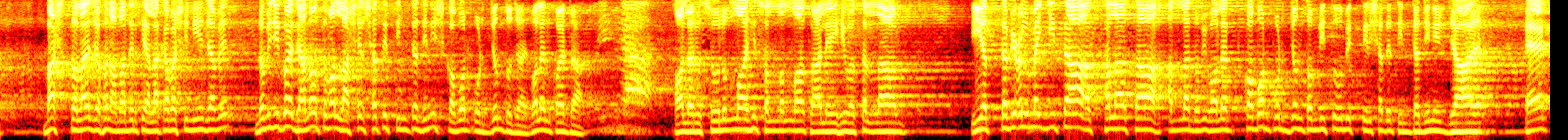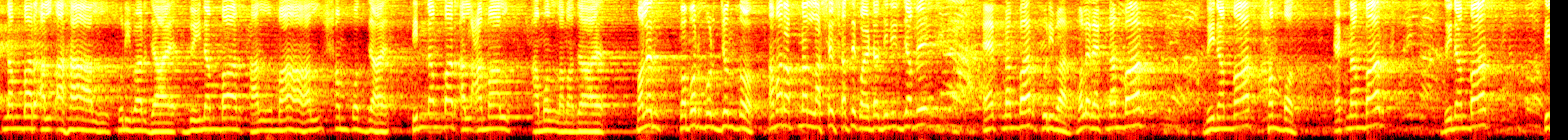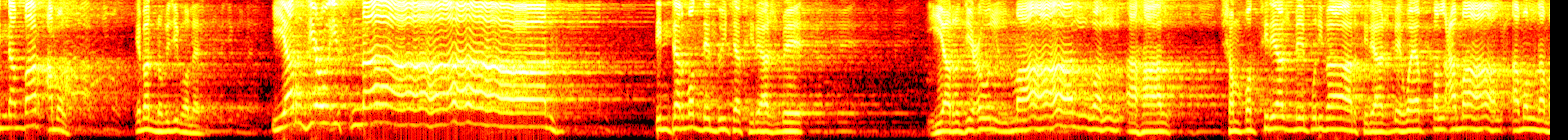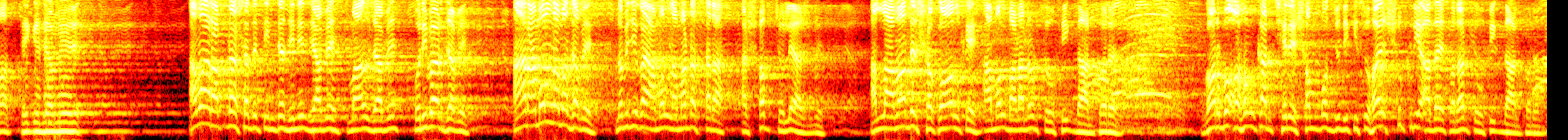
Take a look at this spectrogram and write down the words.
বাসতলায় যখন আমাদেরকে এলাকাবাসী নিয়ে যাবে, নবীজি কয়, জানো, তোমার লাশের সাথে তিনটা জিনিস কবর পর্যন্ত যায়। বলেন কয়টা? আল্লাহ নবী বলেন, কবর পর্যন্ত মৃত ব্যক্তির সাথে তিনটা জিনিস যায়। এক নাম্বার আল আহাল পরিবার যায়। দুই নাম্বার আল মাল সম্পদ যায়। তিন নাম্বার আল আমাল আমল নামা যায়। বলেন, কবর পর্যন্ত আমার আপনার লাশের সাথে কয়টা জিনিস যাবে? এক নাম্বার পরিবার। বলেন, এক নাম্বার। দুই নাম্বার সম্পদ। এক নাম্বার। দুই নাম্বার। তিন নাম্বার আমল। এবার নবীজি বলেন, ইয়ারজিউ ইসনান। তিনটার মধ্যে দুইটা ফিরে আসবে। ইয়ারজিউল মাল ওয়াল আহাল। সম্পদ ফিরে আসবে, পরিবার ফিরে আসবে। ওয়াবকাল আমাল, আমল নামা থেকে যাবে। আবার আপনার সাথে তিনটা জিনিস যাবে, মাল যাবে, পরিবার যাবে, আর আমল নামা যাবে। নবীজি কয়, আমল নামাটা ছাড়া আর সব চলে আসবে। আল্লাহ আমাদের সকলকে আমল বাড়ানোর তৌফিক দান করেন। গর্ব, অহংকার ছেড়ে সম্পদ যদি কিছু হয়, শুক্রিয়া আদায় করার তৌফিক দান করেন।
